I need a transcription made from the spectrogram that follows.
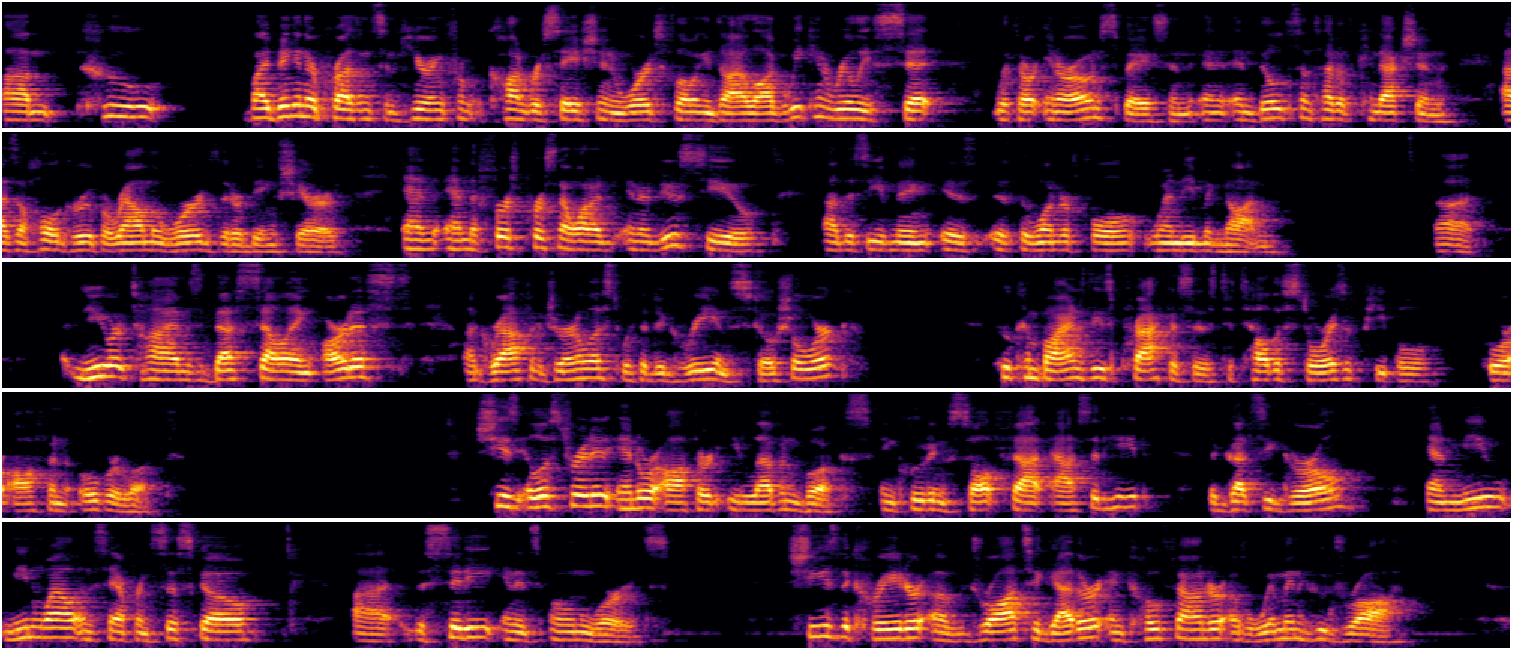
um, who by being in their presence and hearing from conversation and words flowing in dialogue we can really sit with our in our own space and, and and build some type of connection as a whole group around the words that are being shared. And and the first person i want to introduce to you uh, this evening is is the wonderful wendy macnaughton. Uh, New York Times best-selling artist, a graphic journalist with a degree in social work, who combines these practices to tell the stories of people who are often overlooked. She has illustrated and or authored 11 books, including Salt, Fat, Acid Heat, The Gutsy Girl, and Me- Meanwhile in San Francisco, uh, The City in Its Own Words. She's the creator of DrawTogether and co-founder of Women Who Draw,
